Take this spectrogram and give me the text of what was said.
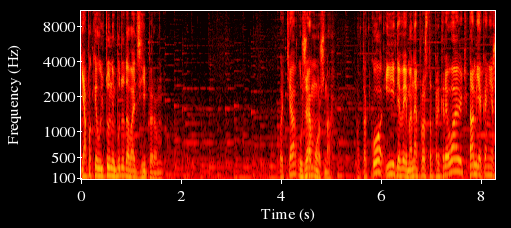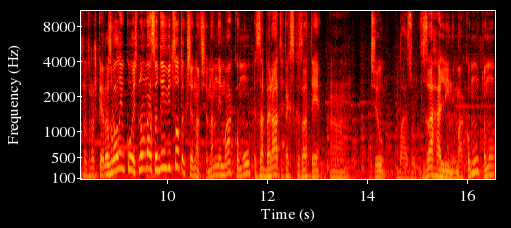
Я поки ульту не буду давати з гіпером. Хоча уже можна. Отако. І диви, мене просто прикривають. Там я, звісно, трошки розвалив когось, але в нас 1% все на все. Нам нема кому забирати, так сказати, цю базу. Взагалі нема кому, тому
